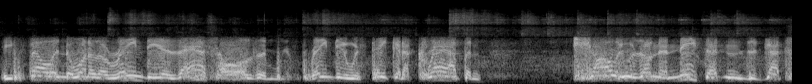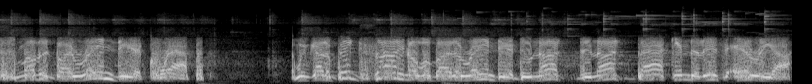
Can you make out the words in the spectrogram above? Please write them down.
He fell into one of the reindeer's assholes, and reindeer was taking a crap, and Charlie was underneath it and got smothered by reindeer crap. And we've got a big sign over by the reindeer. Do not, do not back into this area.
